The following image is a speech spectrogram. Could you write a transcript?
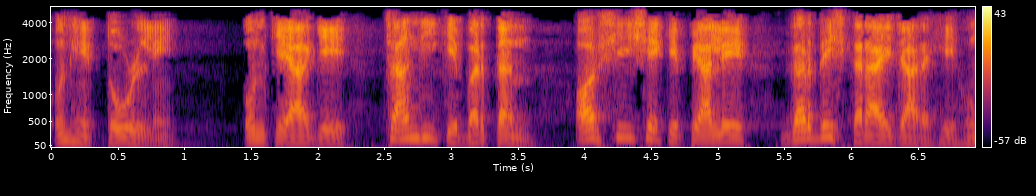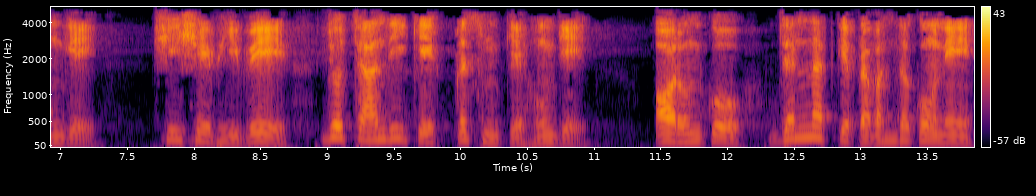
उन्हें तोड़ लें। उनके आगे चांदी के बर्तन और शीशे के प्याले गर्दिश कराए जा रहे होंगे। शीशे भी वे जो चांदी के किस्म के होंगे। और उनको जन्नत के प्रबंधकों ने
